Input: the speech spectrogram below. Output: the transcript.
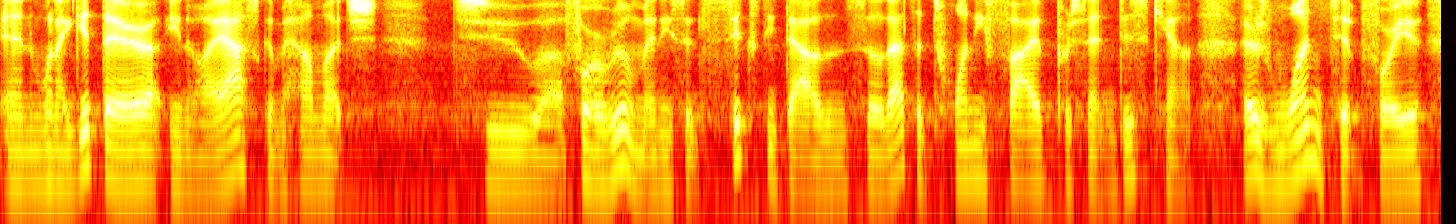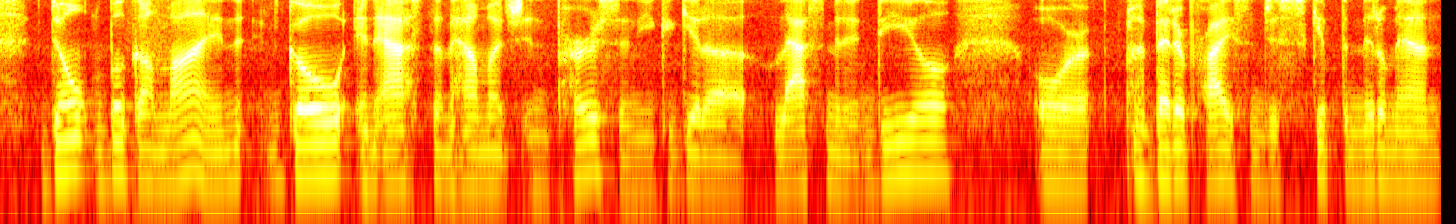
And when I get there, you know, I ask him how much to uh, for a room and he said 60,000 so that's a 25% discount there's one tip for you don't book online go and ask them how much in person you could get a last minute deal or a better price and just skip the middleman,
